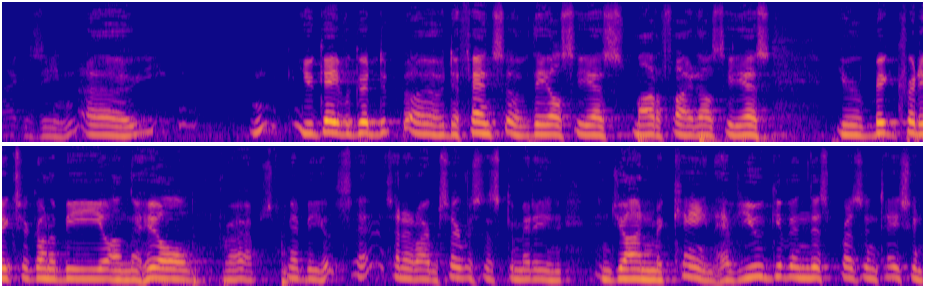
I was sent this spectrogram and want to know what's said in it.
Magazine. Uh, You gave a good uh, defense of the LCS, modified LCS. Your big critics are going to be on the Hill, perhaps maybe Senate Armed Services Committee and John McCain. Have you given this presentation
